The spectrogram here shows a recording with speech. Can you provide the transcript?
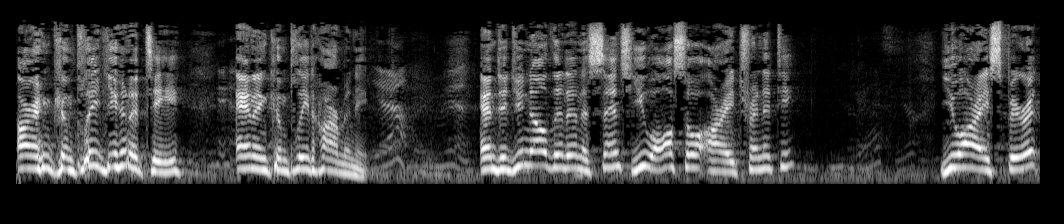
are in complete unity and in complete harmony. And did you know that in a sense you also are a Trinity? You are a spirit,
